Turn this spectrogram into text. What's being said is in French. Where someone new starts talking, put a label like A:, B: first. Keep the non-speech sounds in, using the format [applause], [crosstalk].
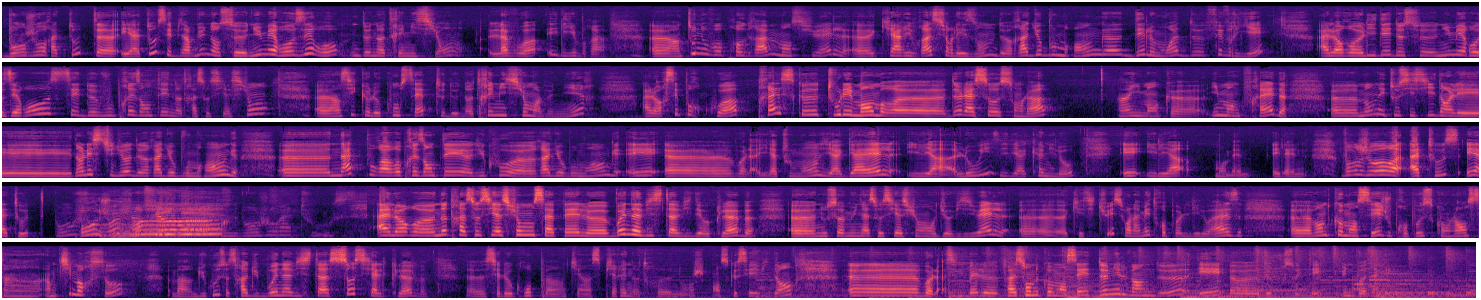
A: Bonjour à toutes et à tous et bienvenue dans ce numéro zéro de notre émission La Voix est libre. Euh, un tout nouveau programme mensuel euh, qui arrivera sur les ondes de Radio Boomerang dès le mois de février. Alors euh, l'idée de ce numéro zéro, c'est de vous présenter notre association ainsi que le concept de notre émission à venir. Alors c'est pourquoi presque tous les membres de l'asso sont là. Hein, il, manque, euh, il manque Fred. Euh, mais on est tous ici dans les, dans les studios de Radio Boomerang. Euh, Nat pourra représenter du coup Radio Boomerang. Et voilà, il y a tout le monde. Il y a Gaël, il y a Louise, il y a Camilo et il y a moi-même, Hélène. Bonjour à tous et à toutes.
B: Bonjour.
C: Bonjour. Bonjour à tous.
A: Alors, euh, notre association s'appelle euh, Buena Vista Video Club. Euh, nous sommes une association audiovisuelle qui est située sur la métropole lilloise. avant de commencer, je vous propose qu'on lance un, petit morceau. Ben, du coup, ce sera du Buena Vista Social Club. c'est le groupe hein, qui a inspiré notre nom, je pense que c'est évident. voilà, c'est une belle façon de commencer 2022 et de vous souhaiter une bonne année.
